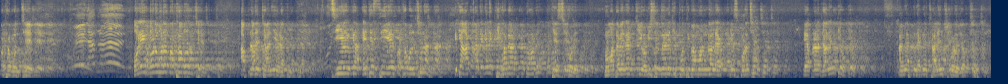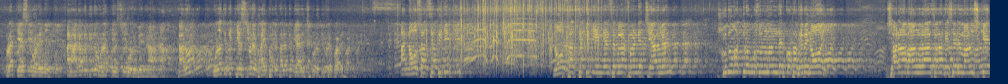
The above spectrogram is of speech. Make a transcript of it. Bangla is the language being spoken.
কথা বলছে। অনেক বড় বড় কথা বলছেন আপনাদের জানিয়ে রাখি বলছে মমতা অভিষেক মন্ডল এক আপনারা জানেন কেউ? আমি আপনাদেরকে চ্যালেঞ্জ করে যাচ্ছি। ওরা কেস করেনি। আর আগামী দিনে ওরা কেস করবে না। কারণ ওরা যদি কেস করে ভাইপোকে তাহলে তো গ্যারেজ করে দিতে পারে। আর নওসাদ সিদ্দিকী? নওসাদ সিদ্দিকী ইন্ডিয়ান সেকুলার ফ্রন্টের চেয়ারম্যান। শুধুমাত্র মুসলমানদের কথা ভেবে নয়, সারা বাংলা, সারা দেশের মানুষকে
